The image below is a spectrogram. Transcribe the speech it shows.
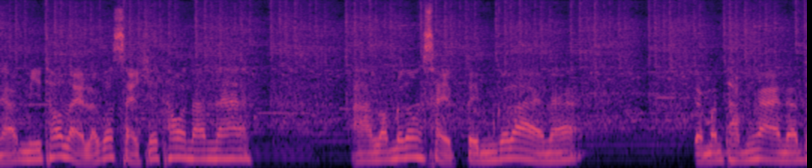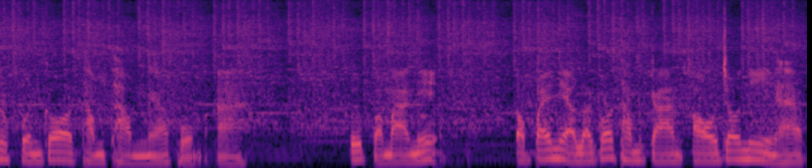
นะมีเท่าไหร่เราก็ใส่แค่เท่านั้นนะฮะอ่าเราไม่ต้องใส่เต็มก็ได้นะ แต่มันทำง่ายนะทุกคนก็ทำทำนะครับผมอะปึ๊บประมาณนี้ต่อไปเนี่ยเราก็ทำการเอาเจ้านี่นะครับ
